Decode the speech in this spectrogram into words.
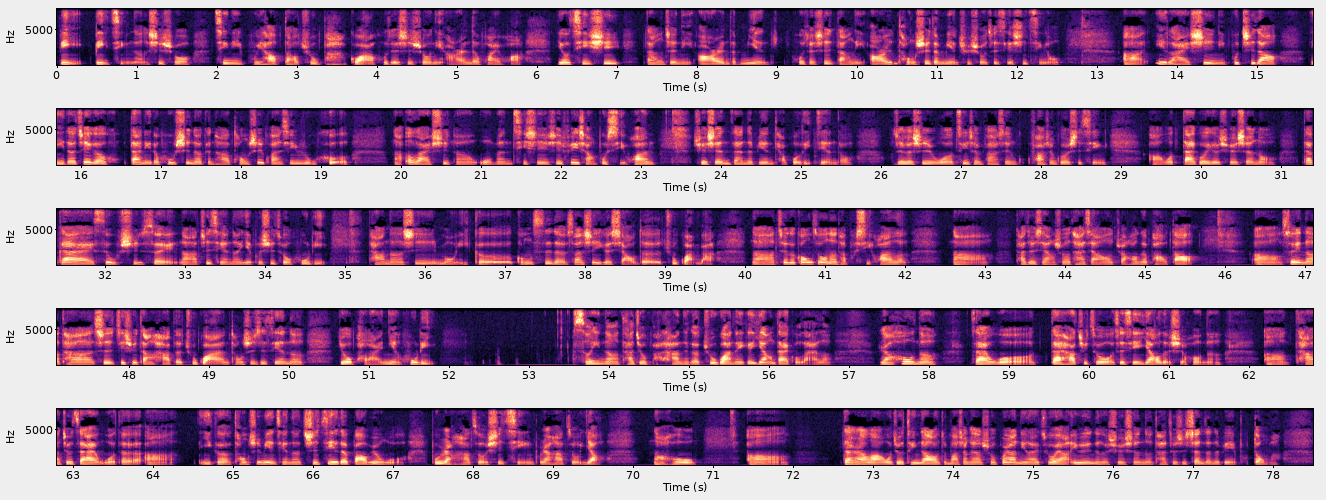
闭闭紧呢，是说，请你不要到处八卦，或者是说你 R N 的坏话，尤其是当着你 R N 的面，或者是当你 R N 同事的面去说这些事情哦。啊，一来是你不知道。你的这个代理的护士呢，跟他的同事关系如何？那二来是呢，我们其实是非常不喜欢学生在那边挑拨离间的。这个是我亲身发现发生过的事情啊。我带过一个学生哦，大概四五十岁，那之前呢也不是做护理，他呢是某一个公司的，算是一个小的主管吧。那这个工作呢，他不喜欢了，那他就想说，他想要转换个跑道，呃，所以呢，他是继续当他的主管，同时之间呢，又跑来念护理。所以呢，他就把他那个主管的一个样带过来了。然后呢，在我带他去做这些药的时候呢，呃，他就在我的啊一个同事面前呢，直接的抱怨我不让他做事情，不让他做药。然后，呃，当然了，我就听到了，就马上跟他说：“不然你来做呀。”因为那个学生呢，他就是站在那边也不动嘛。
